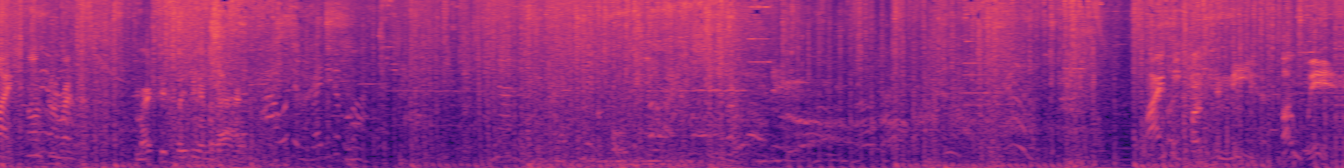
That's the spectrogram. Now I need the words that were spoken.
Life. No one's oh, gonna res this. Mercy's sleeping in the back. Why is he focusing me? It's so weird.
